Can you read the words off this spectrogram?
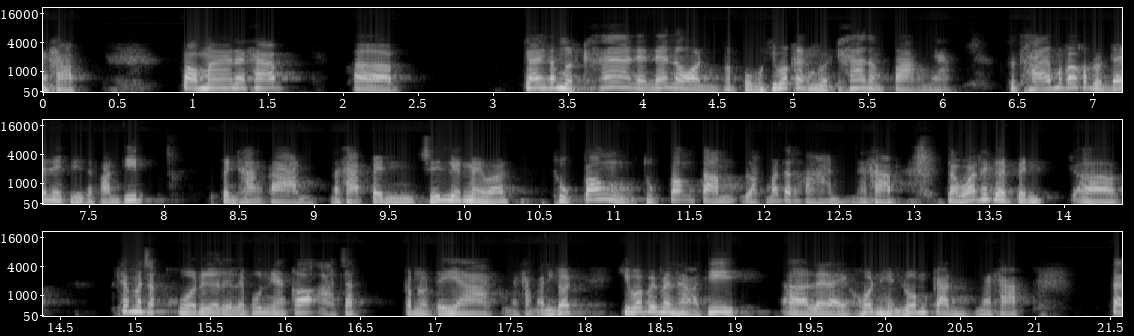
นะครับ ต่อมานะครับการกำหนดค่าเนี่ยแน่นอนผมคิดว่าการกำหนดค่าต่างๆเนี่ยสุดท้ายมันก็กำหนดได้ในผลิตภัณฑ์ที่เป็นทางการนะครับ เป็นชนิดเรียกไงว่าถูกต้องถูกต้องตามหลักมาตรฐานนะครับ แต่ว่าถ้าเกิดเป็นเอ่อถ้ามาจากครัวเรือนหรืออะไรพวกนี้ก็อาจจะกำหนดได้ยากนะครับ อันนี้ก็คิดว่าเป็นปัญหาที่หลาย ๆ คนเห็นร่วมกันนะครับ แต่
